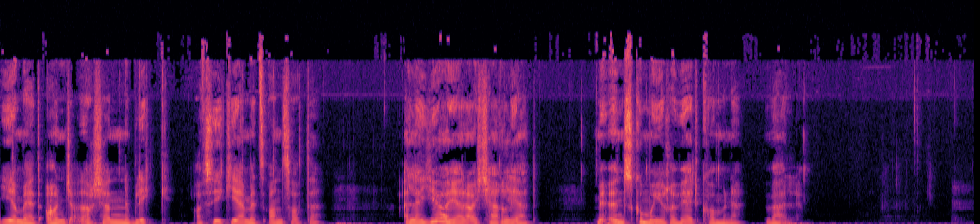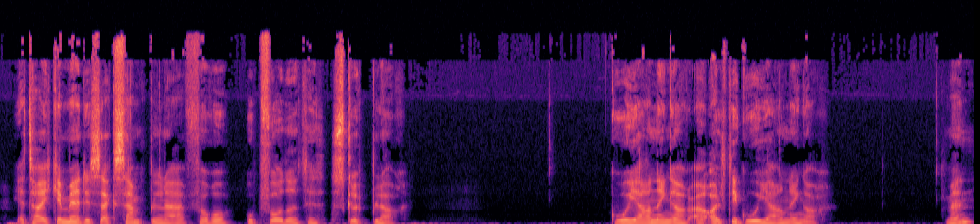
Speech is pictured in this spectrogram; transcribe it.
gir meg et anerkjennende blikk av sykehjemmets ansatte, eller gjør jeg det av kjærlighet med ønske om å gjøre vedkommende vel? Jeg tar ikke med disse eksemplene for å oppfordre til skrupler. Gode gjerninger er alltid gode gjerninger, men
